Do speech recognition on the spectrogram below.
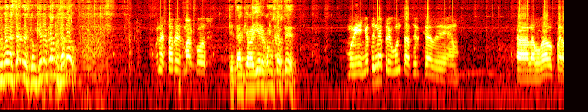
Muy buenas tardes, ¿con quién hablamos? Aló. Buenas tardes, Marcos. ¿Qué tal, caballero? ¿Cómo está usted? Muy bien, yo tenía una pregunta acerca de al abogado para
